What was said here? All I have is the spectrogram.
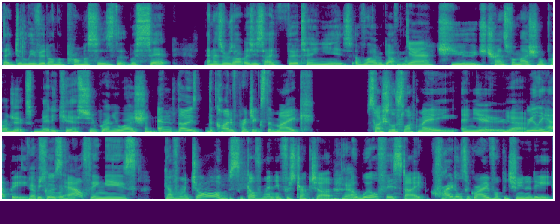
They delivered on the promises that were set. And as a result, as you say, 13 years of Labor government. yeah. Huge transformational projects, Medicare, superannuation. And those the kind of projects that make socialists like me and you Yeah. really happy. Because our thing is government jobs, government infrastructure, Yeah. a welfare state, cradle to grave opportunity,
